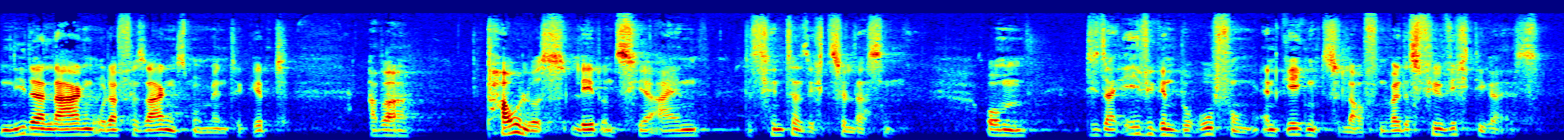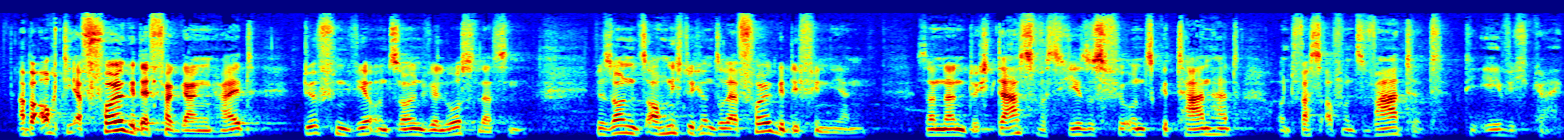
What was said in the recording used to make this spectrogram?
Niederlagen oder Versagensmomente gibt. Aber Paulus lädt uns hier ein, das hinter sich zu lassen, um dieser ewigen Berufung entgegenzulaufen, weil das viel wichtiger ist. Aber auch die Erfolge der Vergangenheit dürfen wir und sollen wir loslassen. wir sollen uns auch nicht durch unsere Erfolge definieren, sondern durch das, was Jesus für uns getan hat und was auf uns wartet, die Ewigkeit.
